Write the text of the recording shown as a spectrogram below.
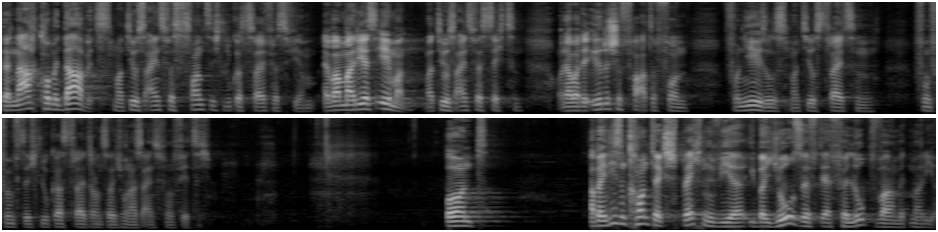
der Nachkomme Davids. Matthäus 1, Vers 20, Lukas 2, Vers 4. Er war Marias Ehemann. Matthäus 1, Vers 16. Und er war der irdische Vater von, von Jesus. Matthäus 13, 55, Lukas 3, 23, Jonas 1, 45. Und, aber in diesem Kontext sprechen wir über Josef, der verlobt war mit Maria.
